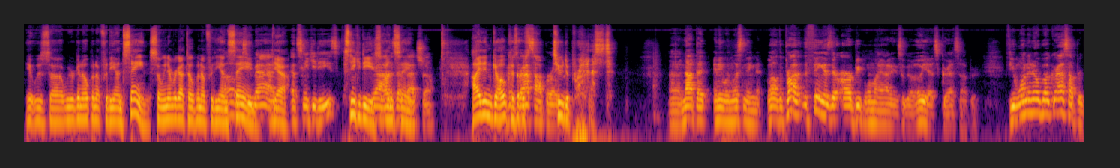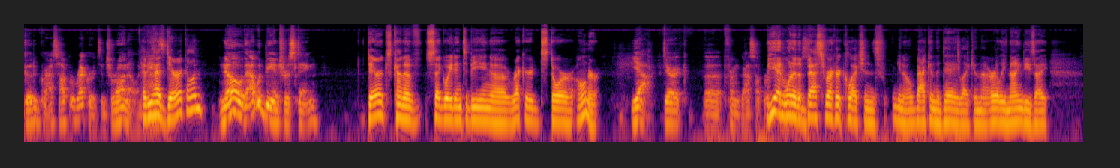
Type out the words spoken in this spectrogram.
It was uh, we were going to open up for the Unsane, so we never got to open up for the Unsane. Oh, too bad. Yeah, At Sneaky Dee's. Sneaky Dee's, Yeah, I was at Unsane. that show. I didn't go because I was Grasshopper too depressed. Uh, not that anyone listening. Well, the pro- the thing is, there are people in my audience who go, "Oh yes, Grasshopper." If you want to know about Grasshopper, go to Grasshopper Records in Toronto. Have you had Derek on? No, that would be interesting. Derek's kind of segued into being a record store owner. Yeah, Derek uh, from Grasshopper. He had one of the best record collections, you know, back in the day, like in the early '90s. I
